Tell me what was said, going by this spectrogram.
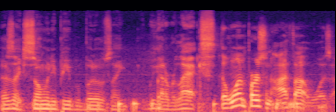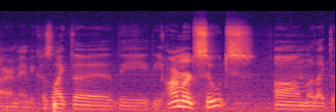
There's like so many people, but it was like we gotta relax. The one person I thought was Iron Man because like the the the armored suits, um, or like the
